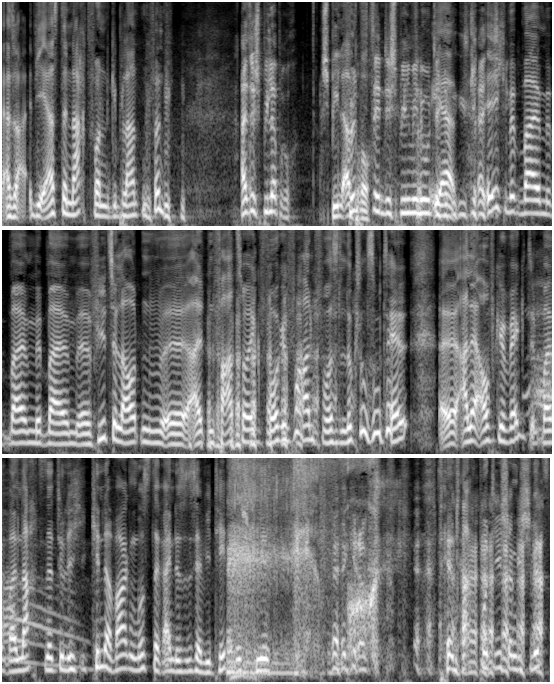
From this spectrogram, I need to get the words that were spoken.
also die erste Nacht von geplanten fünf. Also Spielerbruch. Spielabbruch. 15. Spielminute. Ja, ich mit meinem, mit meinem, mit meinem äh, viel zu lauten äh, alten Fahrzeug vorgefahren vors Luxushotel, äh, alle aufgeweckt, weil, weil nachts natürlich Kinderwagen musste rein, das ist ja wie Tetris-Spiel. genau. Der Nachtportier schon geschwitzt.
